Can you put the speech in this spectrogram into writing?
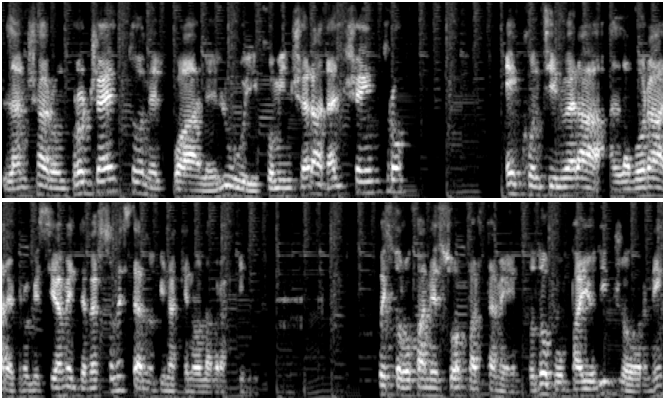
lanciare un progetto nel quale lui comincerà dal centro e continuerà a lavorare progressivamente verso l'esterno fino a che non l'avrà finito. Questo lo fa nel suo appartamento. Dopo un paio di giorni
